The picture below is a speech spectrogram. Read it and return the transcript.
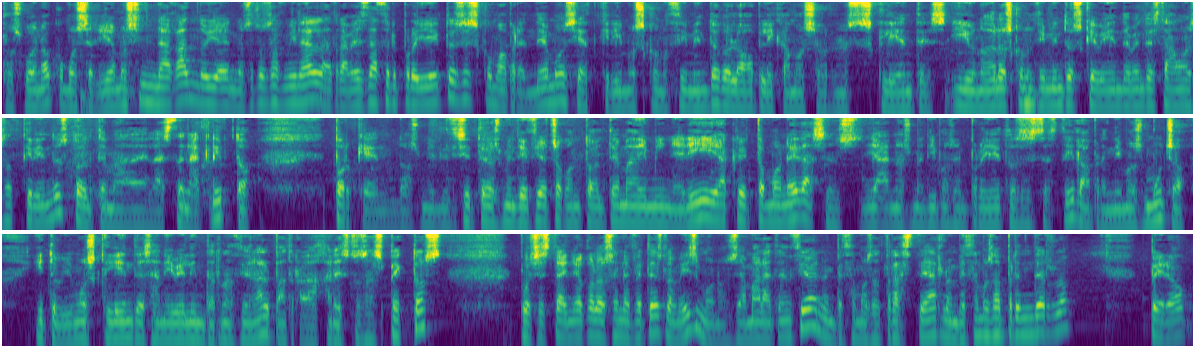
pues bueno, como seguimos indagando y nosotros al final a través de hacer proyectos es como aprendemos y adquirimos conocimiento que luego aplicamos sobre nuestros clientes. Y uno de los conocimientos que evidentemente estábamos adquiriendo es todo el tema de la escena cripto. Porque en 2017-2018 con todo el tema de minería, criptomonedas, ya nos metimos en proyectos de este estilo, aprendimos mucho y tuvimos clientes a nivel internacional para trabajar estos aspectos. Pues este año con los NFTs lo mismo, nos llama la atención, empezamos a trastearlo, empezamos a aprenderlo, pero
